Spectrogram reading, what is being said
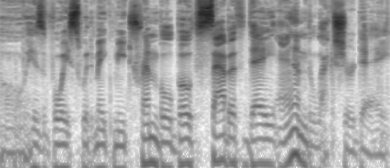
Oh, his voice would make me tremble both Sabbath day and lecture day.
